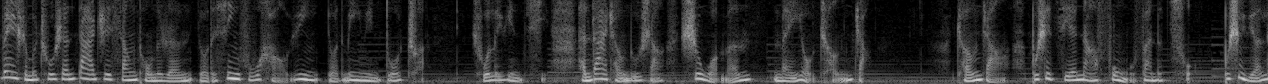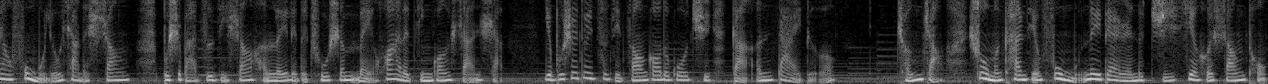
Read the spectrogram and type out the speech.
为什么出身大致相同的人，有的幸福好运，有的命运多舛？除了运气，很大程度上是我们没有成长。成长不是接纳父母犯的错。不是原谅父母留下的伤，不是把自己伤痕累累的出身美化的金光闪闪，也不是对自己糟糕的过去感恩戴德。成长是我们看见父母那代人的局限和伤痛，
